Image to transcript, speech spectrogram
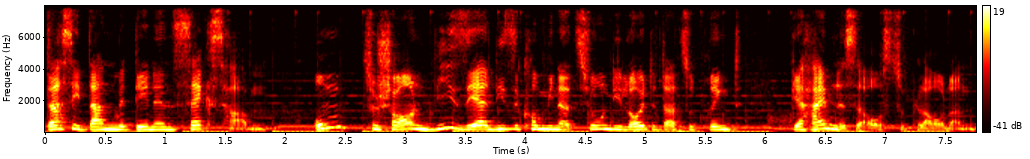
dass sie dann mit denen Sex haben, um zu schauen, wie sehr diese Kombination die Leute dazu bringt, Geheimnisse auszuplaudern.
